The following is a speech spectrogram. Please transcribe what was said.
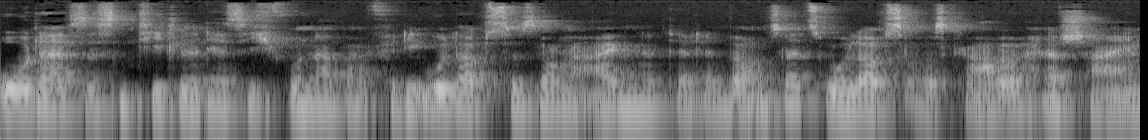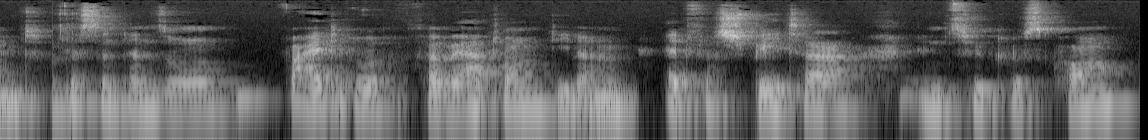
oder es ist ein Titel, der sich wunderbar für die Urlaubssaison eignet, der dann bei uns als Urlaubsausgabe erscheint. Das sind dann so weitere Verwertungen, die dann etwas später im Zyklus kommen.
